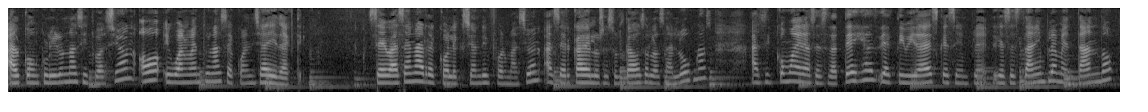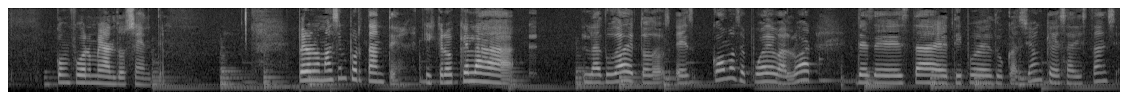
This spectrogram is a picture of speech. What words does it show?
al concluir una situación o igualmente una secuencia didáctica. Se basa en la recolección de información acerca de los resultados de los alumnos, así como de las estrategias y actividades que se, están implementando conforme al docente. Pero lo más importante, y creo que la, la duda de todos, es cómo se puede evaluar desde este tipo de educación que es a distancia.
